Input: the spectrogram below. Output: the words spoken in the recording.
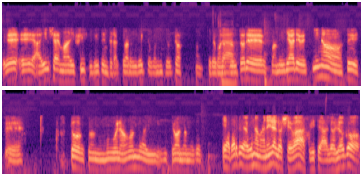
eh, eh, ahí ya es más difícil interactuar directo con un productor. Pero con los productores familiares, vecinos, sí, eh, todos son muy buena onda y, te van dando cosas. Y aparte de alguna manera lo llevas, viste, a los locos,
